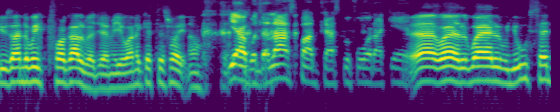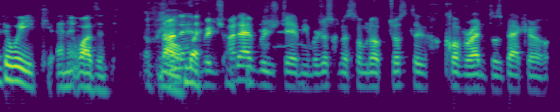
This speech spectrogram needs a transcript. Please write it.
He was on the week before Galway, Jimmy. You want to get this right now? Yeah, but the last podcast before that game. Uh, well, well, you said the week, and it wasn't. No. On average, on average, Jamie, we're just going to sum it up just to cover Anto's background.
